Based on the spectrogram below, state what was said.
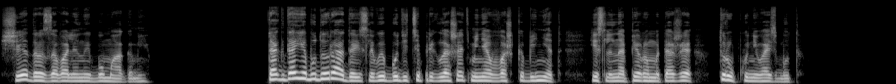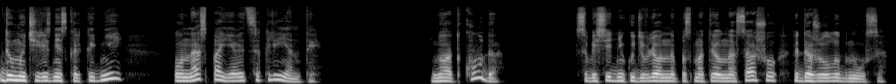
щедро заваленный бумагами. «Тогда я буду рада, если вы будете приглашать меня в ваш кабинет, если на первом этаже трубку не возьмут. Думаю, через несколько дней у нас появятся клиенты». «Но «Ну откуда?» Собеседник удивленно посмотрел на Сашу и даже улыбнулся.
